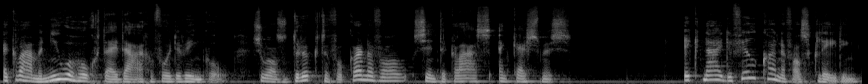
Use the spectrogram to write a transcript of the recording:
Er kwamen nieuwe hoogtijdagen voor de winkel, zoals drukte voor carnaval, Sinterklaas en kerstmis. Ik naaide veel carnavalskleding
